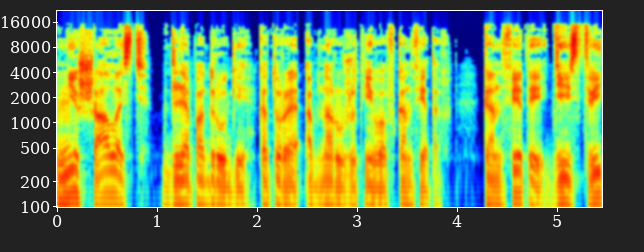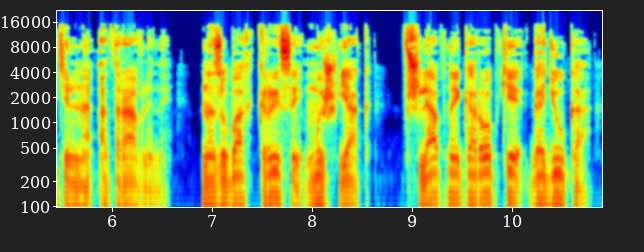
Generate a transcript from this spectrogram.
не шалость для подруги, которая обнаружит его в конфетах. Конфеты действительно отравлены. На зубах крысы мышьяк, в шляпной коробке гадюка —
